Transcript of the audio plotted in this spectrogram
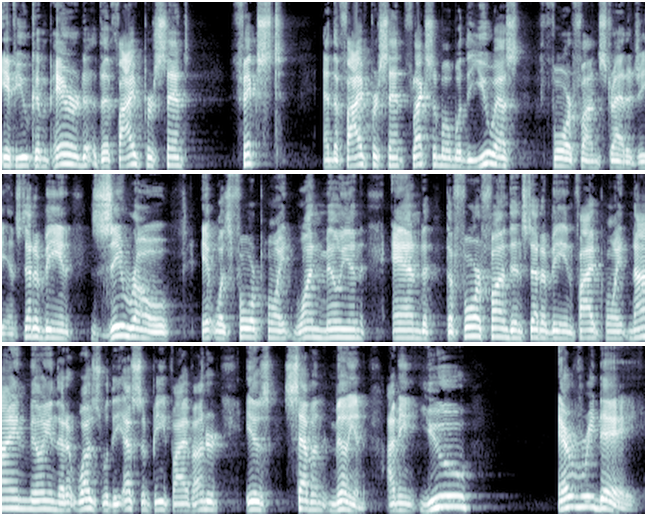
If you compared the 5% fixed and the 5% flexible with the U.S four fund strategy. Instead of being zero, it was 4.1 million and the four fund instead of being 5.9 million that it was with the S&P 500 is 7 million. I mean, you every day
